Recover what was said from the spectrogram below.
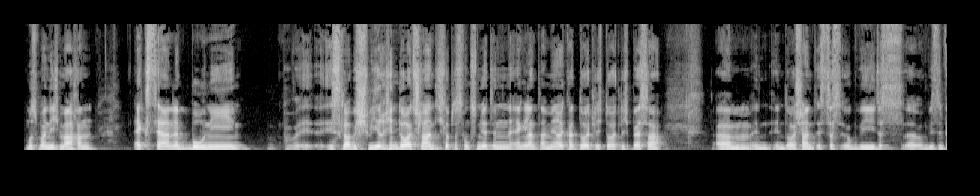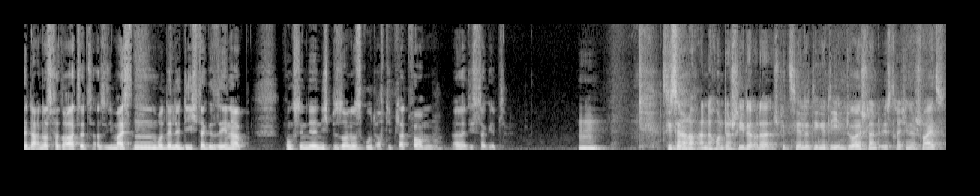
muss man nicht machen externe Boni ist, glaube ich, schwierig in Deutschland. Ich glaube, das funktioniert in England, Amerika deutlich, deutlich besser. Ähm, in, in Deutschland ist das irgendwie, das, äh, irgendwie sind wir da anders verdrahtet. Also die meisten Modelle, die ich da gesehen habe, funktionieren nicht besonders gut auf die Plattformen, äh, die es da gibt. Mhm. Siehst du da noch andere Unterschiede oder spezielle Dinge, die in Deutschland, Österreich und der Schweiz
